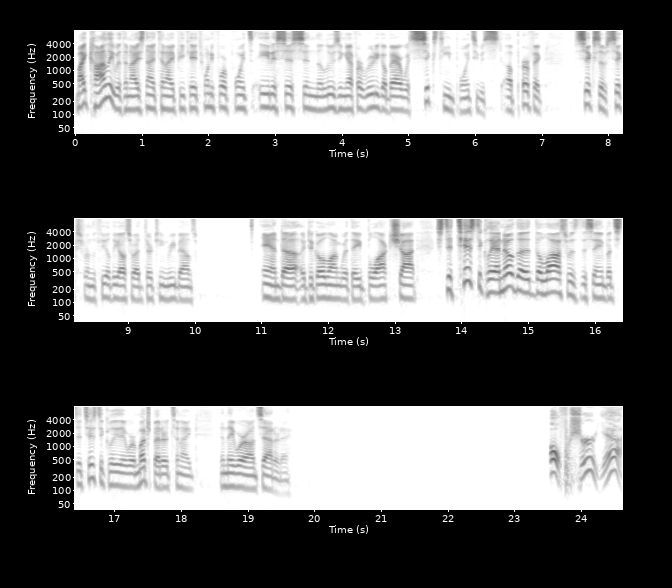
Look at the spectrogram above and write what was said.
Mike Conley with a nice night tonight. PK, 24 points, eight assists in the losing effort. Rudy Gobert with 16 points. He was a perfect six of six from the field. He also had 13 rebounds and uh, to go along with a block shot. Statistically, I know the the loss was the same, but statistically they were much better tonight than they were on Saturday. Oh, for sure, yeah,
